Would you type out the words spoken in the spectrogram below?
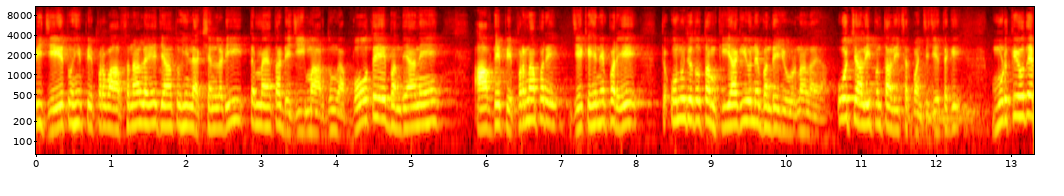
ਵੀ ਜੇ ਤੁਸੀਂ ਪੇਪਰ ਵਾਪਸ ਨਾ ਲਏ ਜਾਂ ਤੁਸੀਂ ਇਲੈਕਸ਼ਨ ਲੜੀ, ਤੇ ਮੈਂ ਤੁਹਾਡੇ ਜੀ ਮਾਰ ਦੂੰਗਾ। ਬਹੁਤੇ ਬੰਦਿਆਂ ਨੇ ਆਪਦੇ ਪੇਪਰ ਨਾ ਭਰੇ। ਜੇ ਕਿਸੇ ਨੇ ਭਰੇ, ਤੇ ਉਹਨੂੰ ਜਦੋਂ ਧਮਕੀ ਆ ਗਈ, ਉਹਨੇ ਬੰਦੇ ਜ਼ੋਰ ਨਾਲ ਲਾਇਆ। ਉਹ 40 45 ਸਰਪੰਚ ਜਿੱਤ ਗਏ। ਮੁੜ ਕੇ ਉਹਦੇ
